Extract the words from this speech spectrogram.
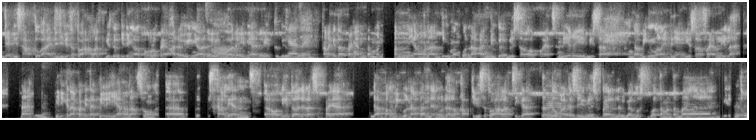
jadi satu aja jadi satu alat gitu jadi nggak perlu kayak ada ini ada itu Oh. ada ini ada itu gitu sih karena kita pengen teman-teman yang nanti menggunakan juga bisa operate sendiri bisa nggak bingung lah intinya user friendly lah nah Hmm. jadi kenapa kita pilih yang langsung eh, sekalian road itu adalah supaya gampang digunakan dan udah lengkap jadi satu alat sih kak tentu Hmm. kualitasnya juga supaya lebih bagus buat teman-teman gitu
